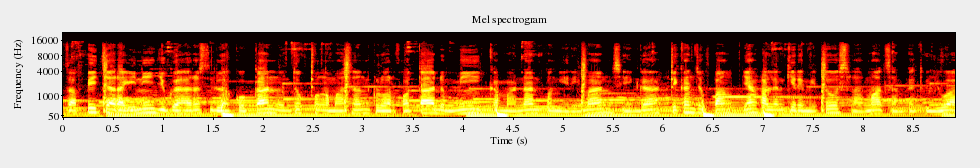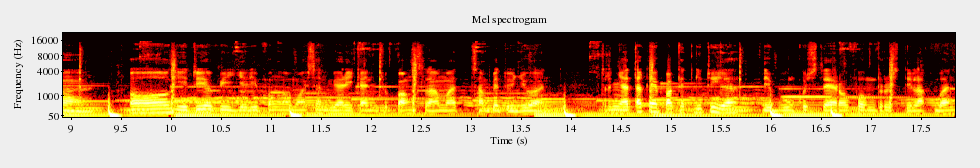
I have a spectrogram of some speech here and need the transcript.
tapi cara ini juga harus dilakukan untuk pengemasan keluar kota demi keamanan pengiriman sehingga ikan Jepang yang kalian kirim itu selamat sampai tujuan. Oh gitu ya Pi, jadi pengemasan biar ikan cupang selamat sampai tujuan. Ternyata kayak paket gitu ya, dibungkus styrofoam terus dilakban.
